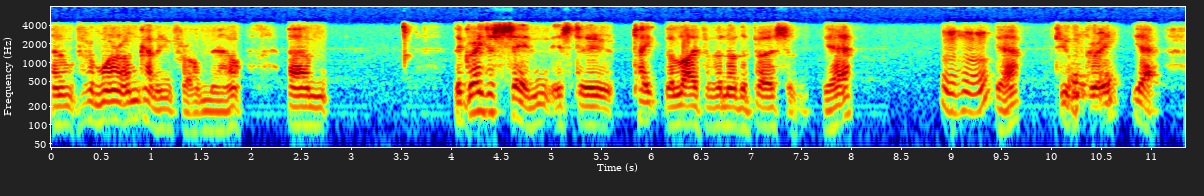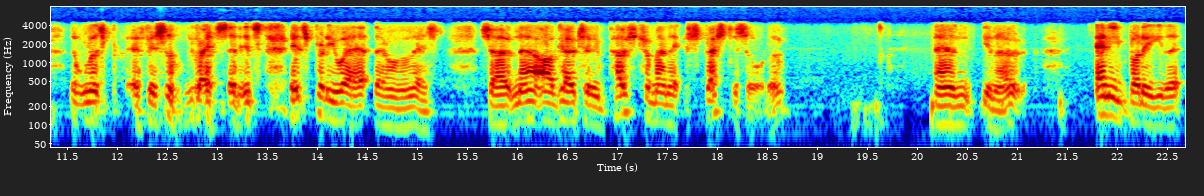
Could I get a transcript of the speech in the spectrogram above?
And from where I'm coming from now, um, the greatest sin is to take the life of another person. Yeah. Mhm. Yeah. Do you mm-hmm. agree? Yeah. Well, if it's not the greatest sin, it's it's pretty way up there on the list. So now I'll go to post-traumatic stress disorder, and you know anybody that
